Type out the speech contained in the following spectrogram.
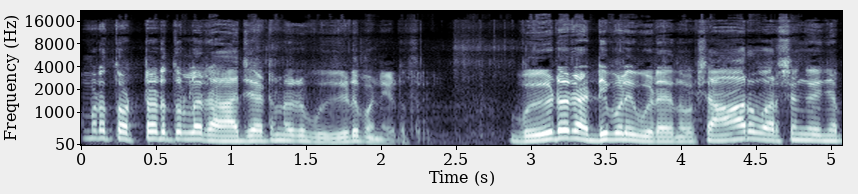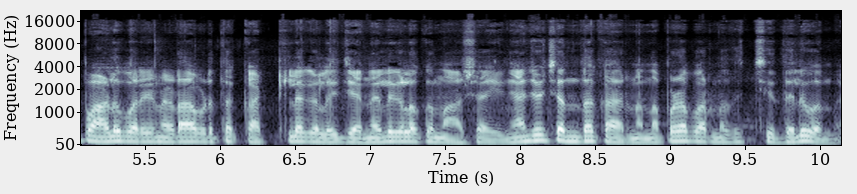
നമ്മുടെ തൊട്ടടുത്തുള്ള രാജേട്ടൻ ഒരു വീട് പണിയെടുത്ത്. വീടൊരു അടിപൊളി വീടായിരുന്നു. പക്ഷെ ആറ് വർഷം കഴിഞ്ഞപ്പോൾ ആൾ പറയണ എടാ അവിടുത്തെ കട്ടിലകൾ ജനലുകളൊക്കെ നാശമായി. ഞാൻ ചോദിച്ചു എന്താ കാരണം? അപ്പോഴാണ് പറഞ്ഞത് ചിതൽ വന്നു.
